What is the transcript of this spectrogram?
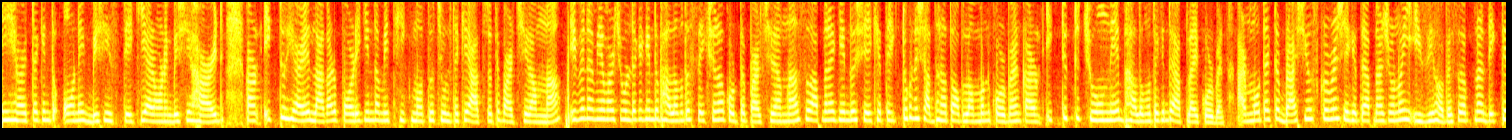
এই হেয়ারটা কিন্তু অনেক বেশি স্টেকি আর অনেক বেশি হার্ড কারণ একটু হেয়ারে লাগার পরে কিন্তু আমি ঠিক মতো চুলটাকে আঁচড়াতে পারছিলাম না। ইভেন আমি আমার চুলটাকে কিন্তু ভালো মতো সেকশনও করতে পারছিলাম না। সো আপনারা কিন্তু সেই ক্ষেত্রে একটুখানি সাবধানতা অবলম্বন করবেন, কারণ একটু একটু চুল নিয়ে ভালো মতো কিন্তু অ্যাপ্লাই করবেন। আর মোটা একটা ব্রাশ ইউজ করবেন, সেক্ষেত্রে আপনার জন্যই ইজি হবে। সো আপনারা দেখতে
